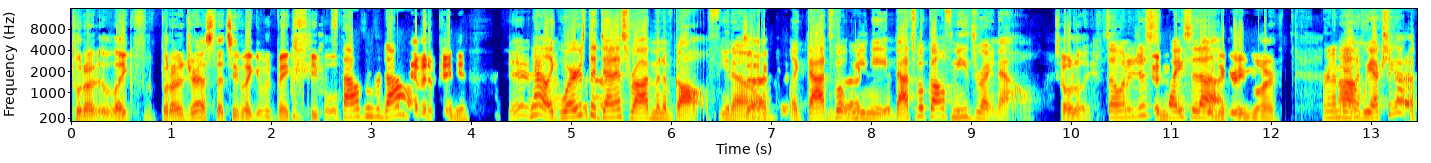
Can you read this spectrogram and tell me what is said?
put on like put on a dress. That seemed like it would make people thousands of dollars. have an opinion. Yeah, Yeah, like where's the Dennis Rodman of golf? You know, Exactly. like that's what we need. That's what golf needs right now. totally. So I want to just Couldn't- spice it Couldn't up. agree more. We're gonna. Um, we actually got a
